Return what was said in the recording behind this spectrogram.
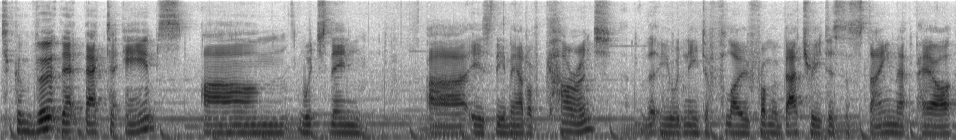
to convert that back to amps, um, which then uh, is the amount of current that you would need to flow from a battery to sustain that power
